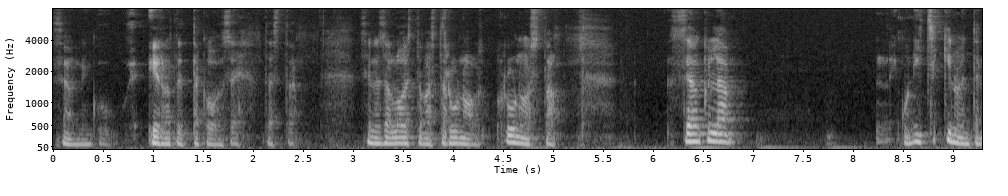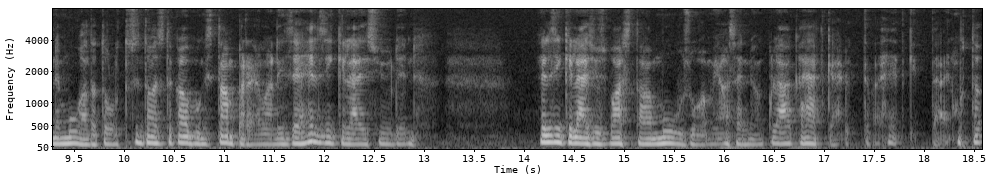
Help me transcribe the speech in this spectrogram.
Se on niin kuin, irrotettakoon se tästä sinänsä loistavasta runo, runosta. Se on kyllä kun itsekin olen tänne muualta tullut, tosin toisesta kaupungista Tampereella, niin se helsinkiläisyyden, helsinkiläisyys vastaan muu Suomi asenne on kyllä aika hätkähdyttävä hetkittäin. Mutta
